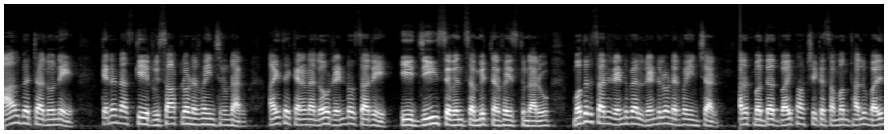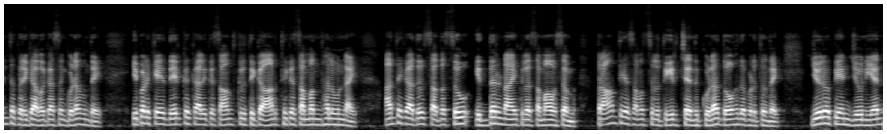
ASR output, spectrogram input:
ఆల్బెర్టాలోని కెనడాస్కి రిసార్ట్లో నిర్వహించనున్నారు. అయితే కెనడాలో రెండోసారి ఈ జీ సెవెన్ సమ్మిట్ నిర్వహిస్తున్నారు. మొదటిసారి రెండు వేల రెండులో నిర్వహించారు. భారత్ మధ్య ద్వైపాక్షిక సంబంధాలు మరింత పెరిగే అవకాశం కూడా ఉంది. ఇప్పటికే దీర్ఘకాలిక సాంస్కృతిక ఆర్థిక సంబంధాలు ఉన్నాయి. అంతేకాదు సదస్సు ఇద్దరు నాయకుల సమావేశం ప్రాంతీయ సమస్యలు తీర్చేందుకు కూడా దోహదపడుతుంది. యూరోపియన్ యూనియన్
